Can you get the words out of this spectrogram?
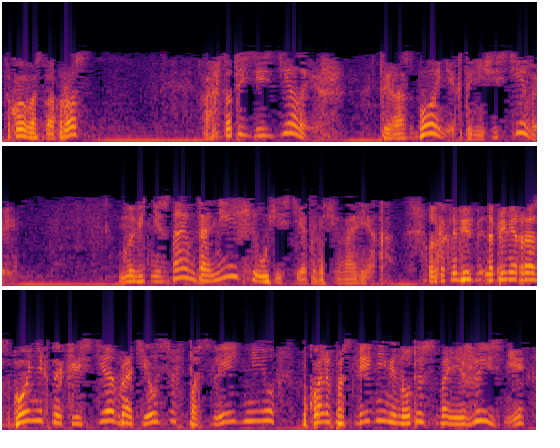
Какой у вас вопрос? А что ты здесь делаешь? Ты разбойник, ты нечестивый. Мы ведь не знаем дальнейшей участи этого человека. Вот как, например, разбойник на кресте обратился в последнюю, буквально в последние минуты своей жизни –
